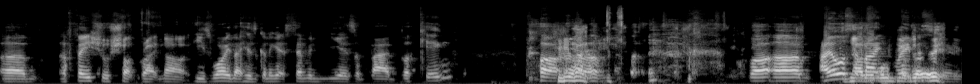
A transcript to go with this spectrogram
um, a facial shock right now, he's worried that he's going to get seven years of bad booking." But, um, but um, I also like Rey. Mysterio.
